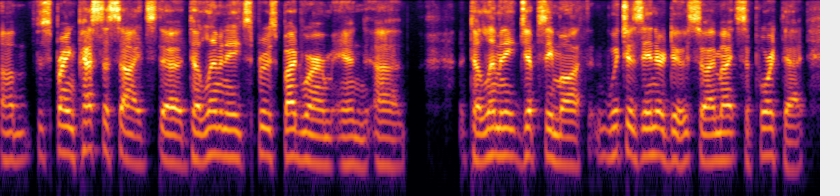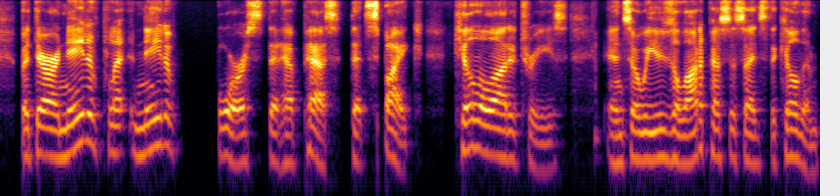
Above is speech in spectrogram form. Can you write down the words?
um, spraying pesticides to, to, eliminate spruce budworm and uh, to eliminate gypsy moth, which is introduced. So I might support that. But there are native native forests that have pests that spike, kill a lot of trees, and so we use a lot of pesticides to kill them.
